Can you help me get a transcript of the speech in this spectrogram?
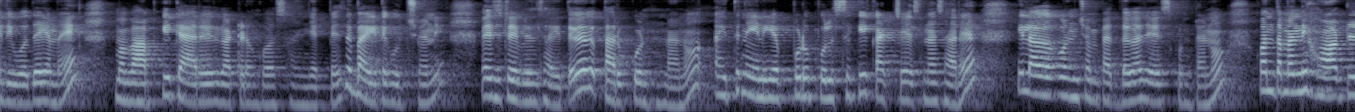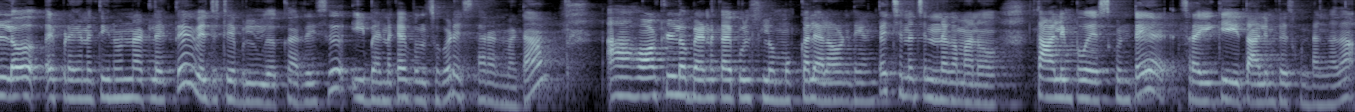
ఇది ఉదయమే. మా బాబుకి క్యారేజ్ కట్టడం కోసం అని చెప్పేసి బయట కూర్చొని వెజిటేబుల్స్ అయితే తరుక్కుంటున్నాను. అయితే నేను ఎప్పుడు పులుసుకి కట్ చేసినా సరే ఇలాగ కొంచెం పెద్దగా చేసుకుంటాను. కొంతమంది హోటల్లో ఎప్పుడైనా తినున్నట్లయితే వెజిటేబుల్ కర్రీస్ ఈ బెండకాయ పులుసు కూడా ఇస్తారనమాట ఆ హోటల్లో బెండకాయ పులుసులో ముక్కలు ఎలా ఉంటాయి అంటే చిన్న చిన్నగా మనం తాలింపు వేసుకుంటే ఫ్రైకి తాలింపు వేసుకుంటాం కదా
